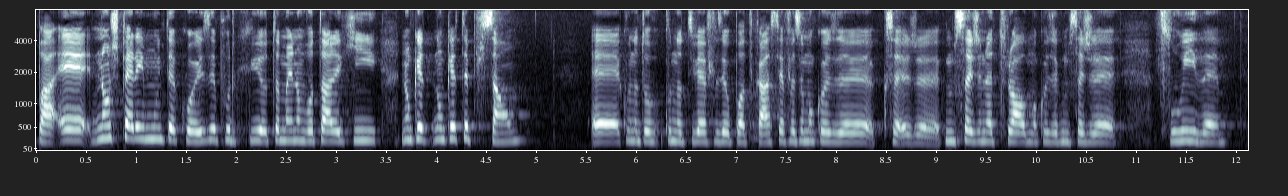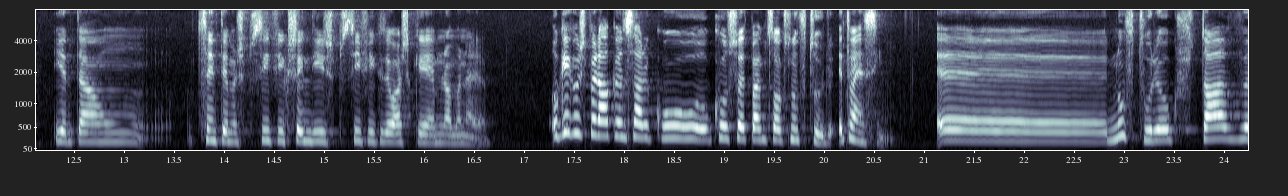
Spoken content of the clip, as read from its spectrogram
pá, é, não esperem muita coisa porque eu também não vou estar aqui, não quero, não quero ter pressão. É, quando, eu quando eu estiver a fazer o podcast, é fazer uma coisa que, seja, que me seja natural, uma coisa que me seja fluida e então sem temas específicos, sem dias específicos, eu acho que é a melhor maneira. O que é que eu espero alcançar com, com o Sweatpants Talks no futuro? Então é assim, uh, no futuro eu gostava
